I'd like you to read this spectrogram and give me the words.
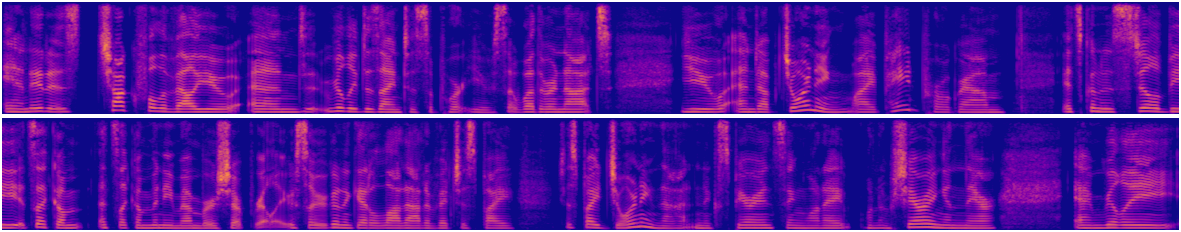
and it is chock full of value and really designed to support you. So whether or not you end up joining my paid program, it's going to still be it's like a it's like a mini membership really. So you're going to get a lot out of it just by just by joining that and experiencing what I what I'm sharing in there and really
